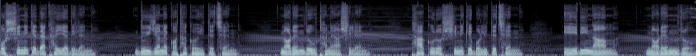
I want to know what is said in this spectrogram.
অশ্বিনীকে দেখাইয়া দিলেন। দুইজনে কথা কহিতেছেন, নরেন্দ্র উঠানে আসিলেন। ঠাকুর অশ্বিনীকে বলিতেছেন, এরই নাম নরেন্দ্র।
